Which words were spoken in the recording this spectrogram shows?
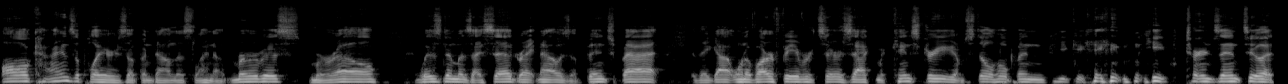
all kinds of players up and down this lineup. Mervis, Morel, Wisdom, as I said, right now is a bench bat. They got one of our favorites there, Zach McKinstry. I'm still hoping he he, he turns into a,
